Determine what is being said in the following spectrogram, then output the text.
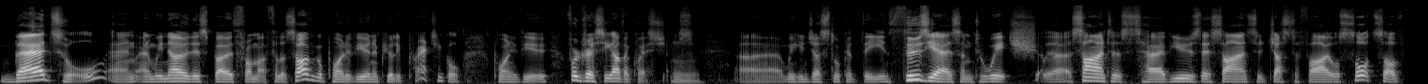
bad tool, and, and we know this both from a philosophical point of view and a purely practical point of view, for addressing other questions. Mm. Uh, we can just look at the enthusiasm to which uh, scientists have used their science to justify all sorts of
